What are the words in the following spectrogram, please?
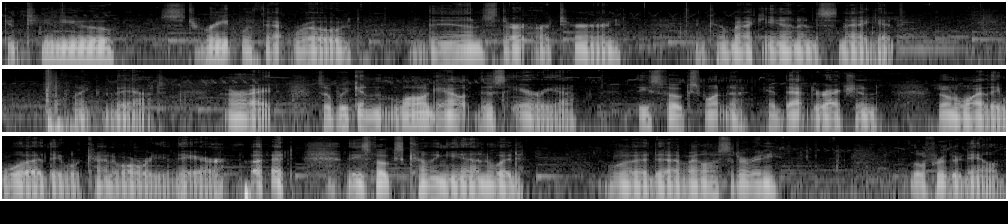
continue straight with that road, then start our turn and come back in and snag it like that. All right. So if we can log out this area, these folks wanting to head that direction, I don't know why they would. They were kind of already there, but these folks coming in would would uh, have I lost it already? A little further down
